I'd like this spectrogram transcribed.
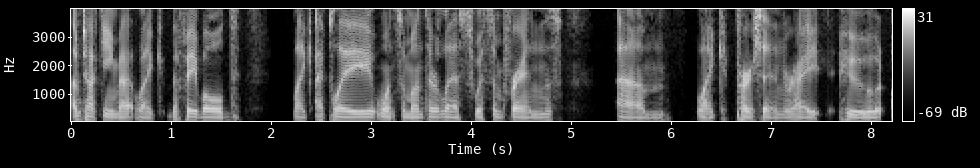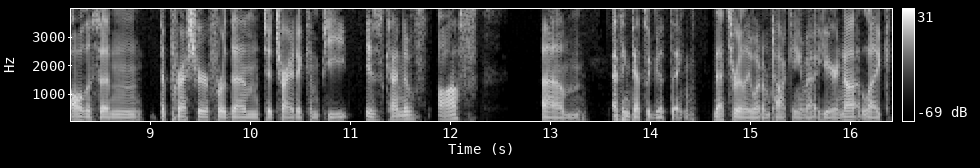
I'm talking about like the fabled like I play once a month or less with some friends um like person, right? Who all of a sudden the pressure for them to try to compete is kind of off. Um, I think that's a good thing. That's really what I'm talking about here. Not like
